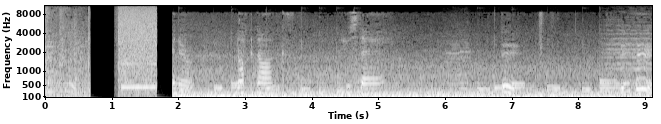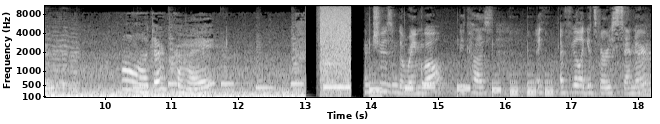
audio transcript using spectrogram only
So cool. I know. Knock knock. Who's there? Boo. Boo hoo. Oh, don't cry. I'm choosing the rainbow because I, I feel like it's very centered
